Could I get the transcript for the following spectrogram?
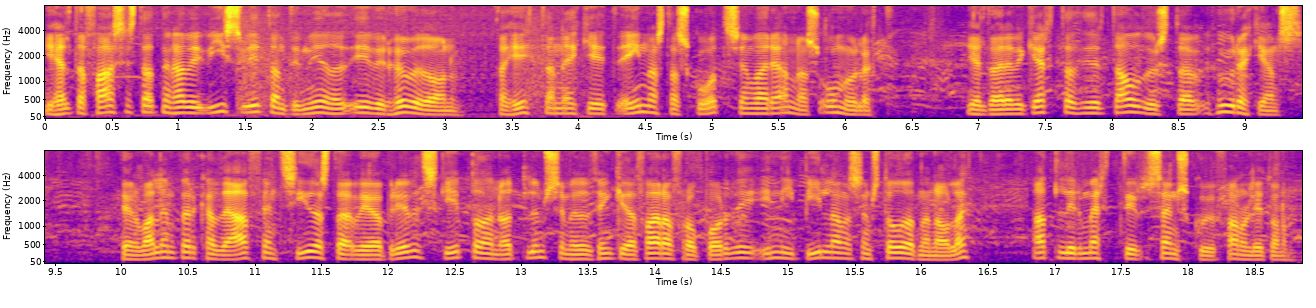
Ég held að fasistarnir hafi vísvitandi miðað yfir höfuð á hann. Það hitt hann ekki eitt einasta skot sem væri annars ómögulegt. Ég held að það hefði gert að því þeir dáðust af hugrekki hans. Þegar Wallenberg hafði affendt síðasta vegabrefið skipaðan öllum sem hefðu fengið að fara frá borði inn í bílana sem stóðarna nálægt, allir mertir sænsku fanulétunum.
